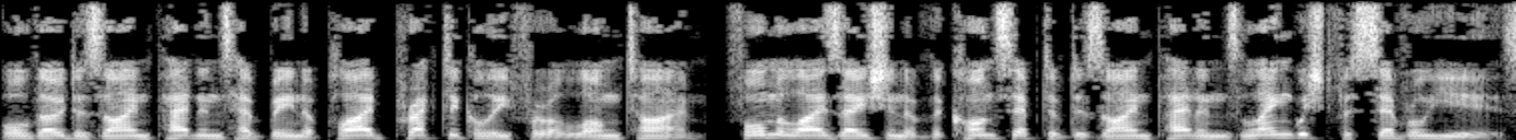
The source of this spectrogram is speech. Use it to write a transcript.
Although design patterns have been applied practically for a long time, formalization of the concept of design patterns languished for several years.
